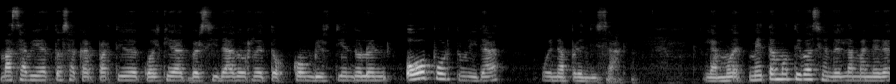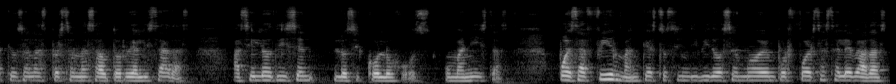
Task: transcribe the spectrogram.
más abierto a sacar partido de cualquier adversidad o reto, convirtiéndolo en oportunidad o en aprendizaje. La metamotivación es la manera que usan las personas autorrealizadas Así lo dicen los psicólogos humanistas, pues afirman que estos individuos se mueven por fuerzas elevadas,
